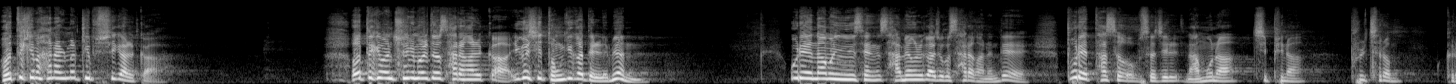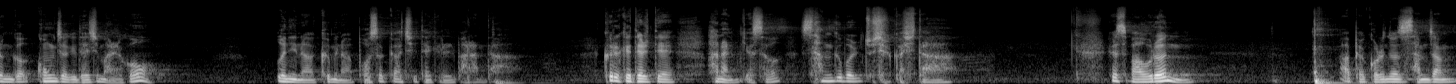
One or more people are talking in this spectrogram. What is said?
어떻게 하면 하나님을 기쁘시게 할까? 어떻게 하면 주님을 더 사랑할까? 이것이 동기가 되려면 우리의 남은 인생 사명을 가지고 살아가는데 불에 타서 없어질 나무나 짚이나 풀처럼 그런 거 공적이 되지 말고 은이나 금이나 보석같이 되기를 바란다. 그렇게 될 때 하나님께서 상급을 주실 것이다. 그래서 바울은 앞에 고린도서 3장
